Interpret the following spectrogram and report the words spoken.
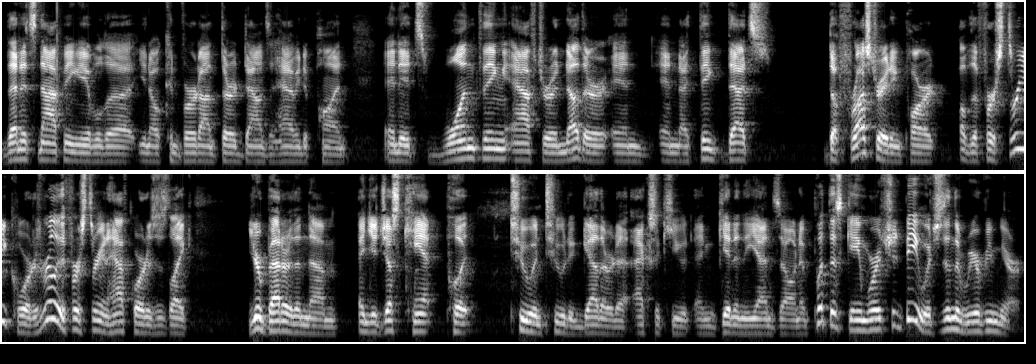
Then it's not being able to, you know, convert on third downs and having to punt. And it's one thing after another. And and I think that's the frustrating part of the first three quarters. Really, the first three and a half quarters is like you're better than them, and you just can't put two and two together to execute and get in the end zone and put this game where it should be, which is in the rearview mirror.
